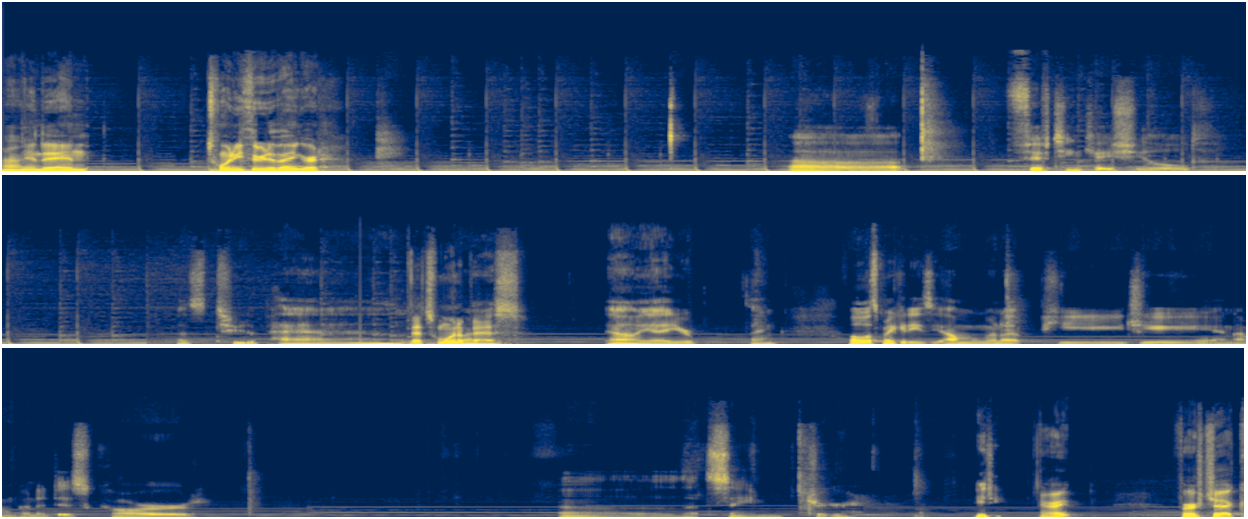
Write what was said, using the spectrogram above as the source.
All right. And then 23 to Vanguard. Uh, 15k shield. That's two to pass. That's one to Right. pass. Oh yeah, your thing. Well, let's make it easy. I'm gonna PG and I'm gonna discard uh, that same trigger. PG. Alright. First check.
